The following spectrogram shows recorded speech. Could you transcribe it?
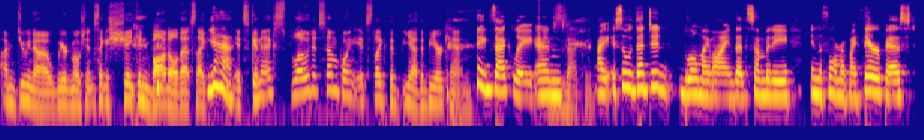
I'm doing a weird motion. It's like a shaken bottle that's like Yeah. it's gonna explode at some point. It's like the yeah the beer can. exactly and Exactly. i so that did blow my mind that somebody in the form of my therapist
